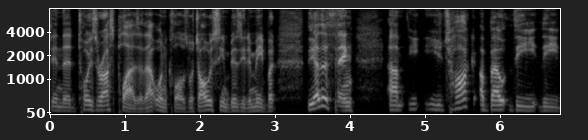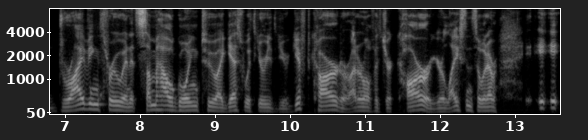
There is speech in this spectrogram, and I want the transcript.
in the Toys R Us Plaza. That one closed, which always seemed busy to me. But the other thing, um, you, you, talk about the the driving through, and it's somehow going to, I guess, with your your gift card, or I don't know if it's your car or your license or whatever. It,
